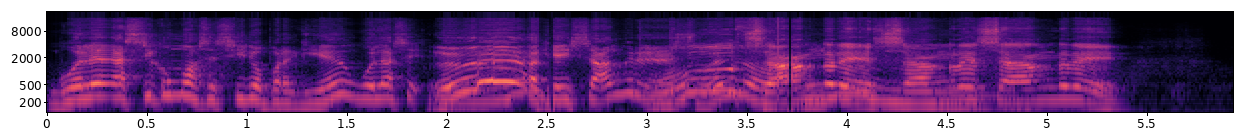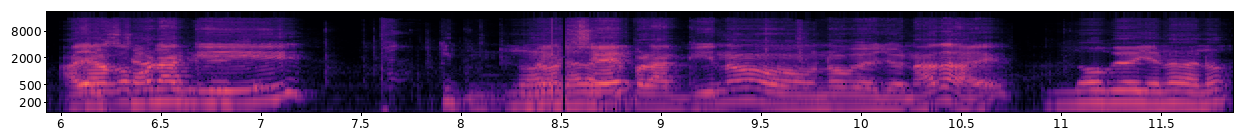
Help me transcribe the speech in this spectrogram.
Huele así como asesino por aquí, ¿eh? Huele así. ¡Eh! Aquí hay sangre en el ¡Uh! suelo. Sangre, Mm. sangre, sangre. ¿Hay Hay algo por aquí? Aquí No, sé, aquí. por aquí no, no veo yo nada, ¿eh? No veo yo nada, ¿no?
